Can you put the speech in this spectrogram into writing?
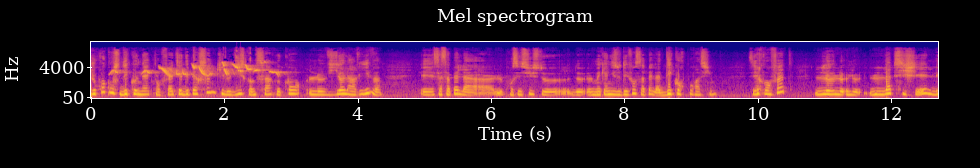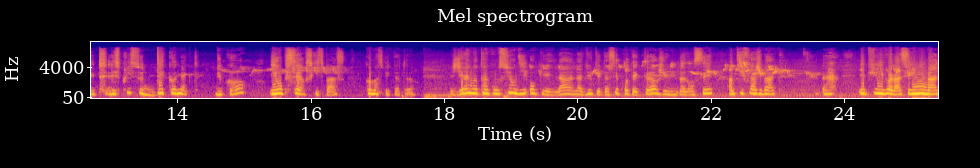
je crois qu'on se déconnecte en fait. Il y a des personnes qui le disent comme ça, que quand le viol arrive, et ça s'appelle le processus de, de, le mécanisme de défense s'appelle la décorporation. C'est-à-dire qu'en fait, le, le, la psyché, l'esprit se déconnecte du corps et observe ce qui se passe comme un spectateur. Je dirais notre inconscient dit ok, là l'adulte est assez protecteur, je vais lui balancer un petit flashback. Et puis voilà, c'est une image.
